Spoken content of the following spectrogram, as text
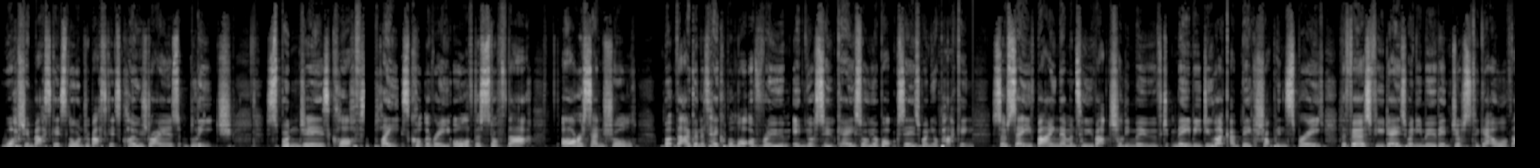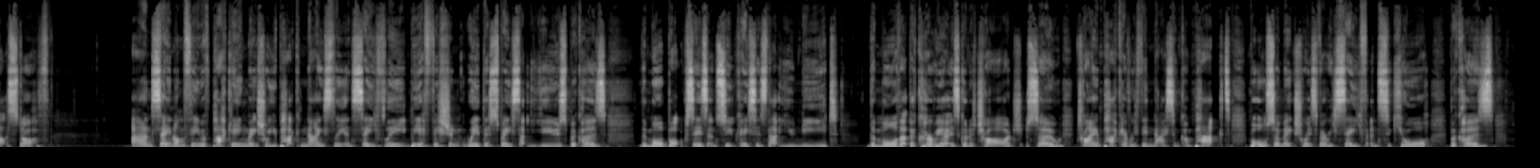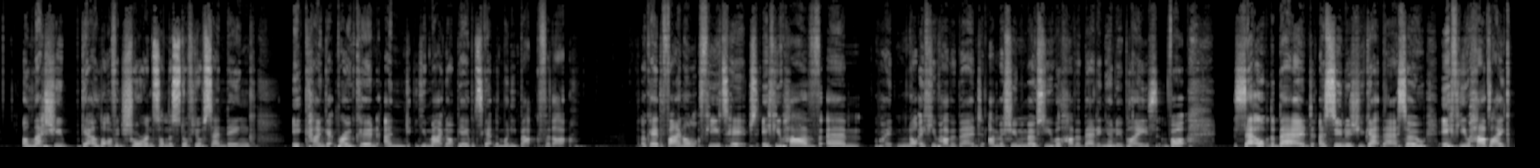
washing baskets, laundry baskets, clothes dryers, bleach, sponges, cloths, plates, cutlery, all of the stuff that are essential but that are going to take up a lot of room in your suitcase or your boxes when you're packing. So save buying them until you've actually moved. Maybe do like a big shopping spree the first few days when you move in just to get all of that stuff. And staying on the theme of packing, make sure you pack nicely and safely. Be efficient with the space that you use because the more boxes and suitcases that you need, the more that the courier is going to charge. So try and pack everything nice and compact, but also make sure it's very safe and secure because unless you get a lot of insurance on the stuff you're sending, it can get broken and you might not be able to get the money back for that. Okay, the final few tips. If you have, um, wait, not if you have a bed. I'm assuming most of you will have a bed in your new place, but set up the bed as soon as you get there. So if you have like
